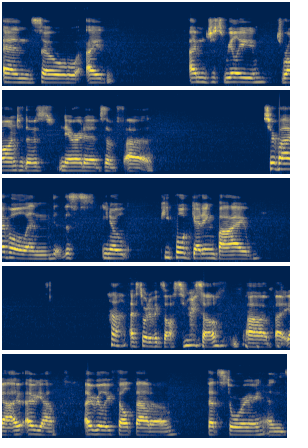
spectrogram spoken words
and so I I'm just really drawn to those narratives of uh, survival and this, you know, people getting by. Huh, I've sort of exhausted myself, uh, but yeah, I, I, yeah, I really felt that uh, that story, and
